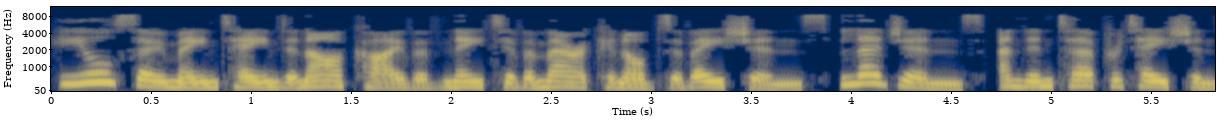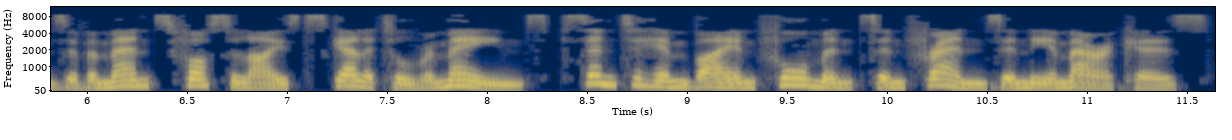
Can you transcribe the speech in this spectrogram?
He also maintained an archive of Native American observations, legends, and interpretations of immense fossilized skeletal remains, sent to him by informants and friends in the Americas.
